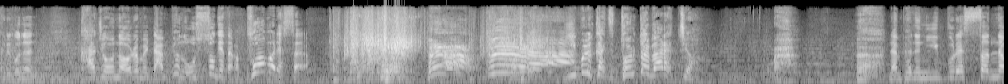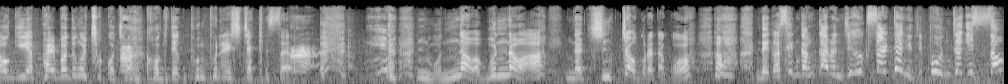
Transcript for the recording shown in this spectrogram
그리고는 가져온 얼음을 남편 옷 속에다가 부어버렸어요. 이불까지 돌돌 말았죠. 남편은 이불에 썬나오기 위해 발버둥을 쳤고 저는 거기 대고 분풀이를 시작했어요. 못 나와 못 나와. 나 진짜 억울하다고. 아, 내가 생강 가른지 흑설탕인지 본 적 있어?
